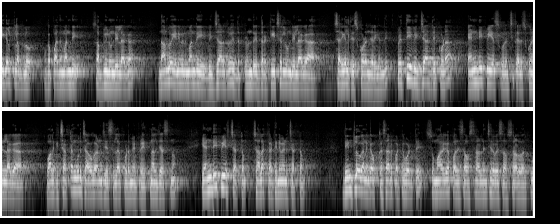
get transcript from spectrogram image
ఈగల్ క్లబ్లో ఒక పది మంది సభ్యులు ఉండేలాగా దానిలో ఎనిమిది మంది విద్యార్థులు ఇద్దరు రెండు ఇద్దరు టీచర్లు ఉండేలాగా చర్యలు తీసుకోవడం జరిగింది. ప్రతి విద్యార్థికి కూడా ఎన్డీపీఎస్ గురించి తెలుసుకునేలాగా వాళ్ళకి చట్టం గురించి అవగాహన చేసేలా కూడా మేము ప్రయత్నాలు చేస్తున్నాం. ఎన్డీపీఎస్ చట్టం చాలా కఠినమైన చట్టం. దీంట్లో కనుక ఒక్కసారి పట్టుబడితే సుమారుగా పది సంవత్సరాల నుంచి ఇరవై సంవత్సరాల వరకు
